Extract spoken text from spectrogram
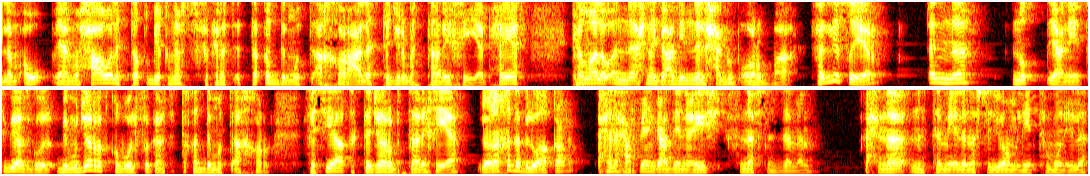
لم أو يعني محاولة تطبيق نفس فكرة التقدم والتأخر على التجربة التاريخية بحيث كما لو أن إحنا قاعدين نلحق بأوروبا فاللي يصير إنه نط يعني تقدر تقول بمجرد قبول فكرة التقدم والتأخر في سياق التجارب التاريخية لو ناخذها بالواقع إحنا حرفيا قاعدين نعيش في نفس الزمن. إحنا ننتمي إلى نفس اليوم اللي ينتمون إلى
